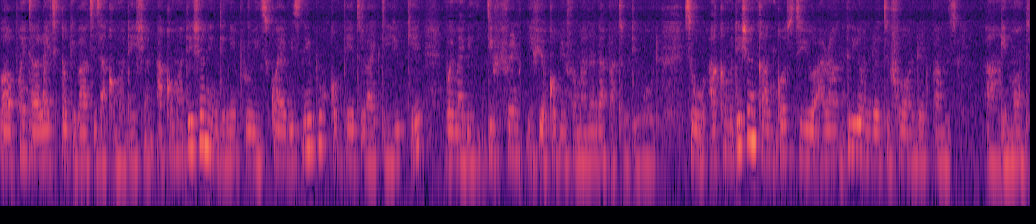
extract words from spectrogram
uh, point I'd like to talk about is accommodation. Accommodation in the Dnipro is quite reasonable compared to like the UK, but it might be different if you're coming from another part of the world. So accommodation can cost you around 300 to 400 pounds uh, a month.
